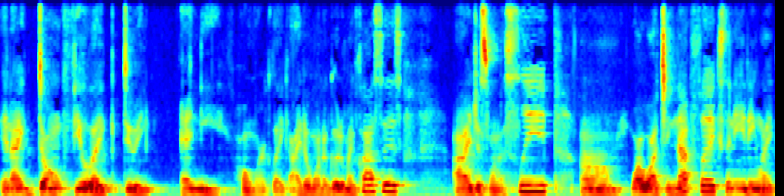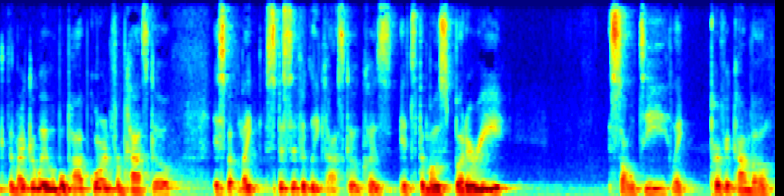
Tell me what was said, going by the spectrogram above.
and I don't feel like doing any homework. Like, I don't want to go to my classes. I just want to sleep um, while watching Netflix and eating like the microwavable popcorn from Costco. It's like specifically Costco because it's the most buttery, salty, like perfect combo.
